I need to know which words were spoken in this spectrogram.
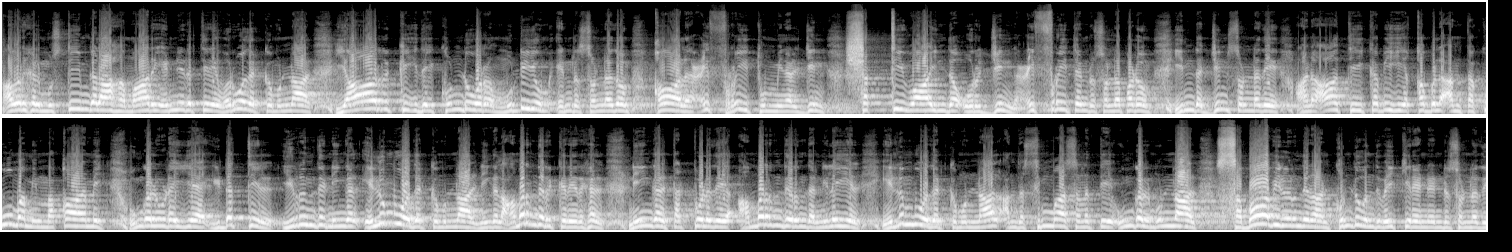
அவர்கள் முஸ்லீம்களாக மாறி என்னிடத்திலே வருவதற்கு முன்னால் யாருக்கு இதை கொண்டு வர முடியும் என்று சொன்ன சொன்னதும் கால இஃப்ரீத்தும் மினல் ஜின். சக்தி வாய்ந்த ஒரு ஜின் இஃப்ரீத் என்று சொல்லப்படும். இந்த ஜின் சொன்னது அன ஆத்தி கபிஹி கபுல் அந்த கூமமி மகாமிக். உங்களுடைய இடத்தில் இருந்து நீங்கள் எழும்புவதற்கு முன்னால் நீங்கள் அமர்ந்திருக்கிறீர்கள். நீங்கள் தற்பொழுது அமர்ந்திருந்த நிலையில் எழும்புவதற்கு முன்னால் அந்த சிம்மாசனத்தை உங்கள் முன்னால் சபாவிலிருந்து நான் கொண்டு வந்து வைக்கிறேன் என்று சொன்னது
